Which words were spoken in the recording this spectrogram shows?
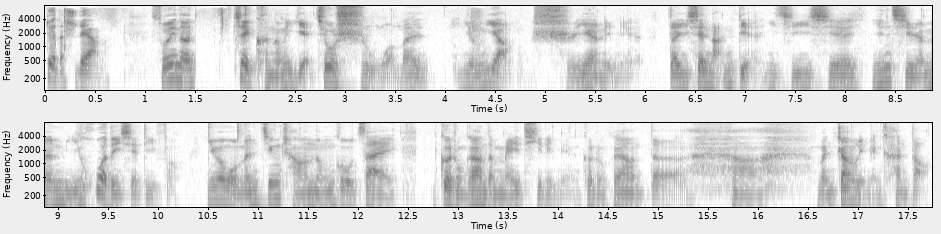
对的，是这样的。所以呢，这可能也就是我们营养实验里面的一些难点，以及一些引起人们迷惑的一些地方。因为我们经常能够在各种各样的媒体里面、各种各样的啊文章里面看到，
